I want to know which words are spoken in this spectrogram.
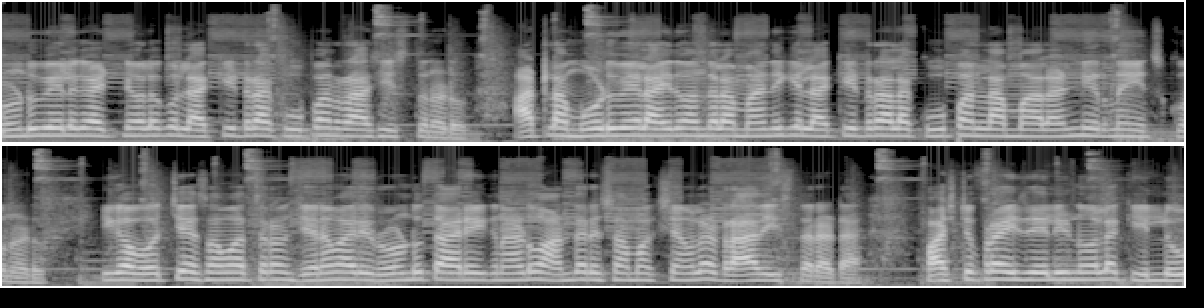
రెండు వేలు కట్టిన వాళ్ళకు లక్కీ డ్రా కూపన్ రాసిస్తున్నాడు అట్లా మూడు వేల ఐదు వందల మందికి లక్కీ డ్రాల కూపన్లు అమ్మాలని నిర్ణయించుకున్నాడు. ఇక వచ్చే సంవత్సరం జనవరి రెండు తారీఖు నాడు అందరి సమక్షంలో డ్రా తీస్తారట. ఫస్ట్ ప్రైజ్ వెళ్ళిన వాళ్ళకి ఇల్లు.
